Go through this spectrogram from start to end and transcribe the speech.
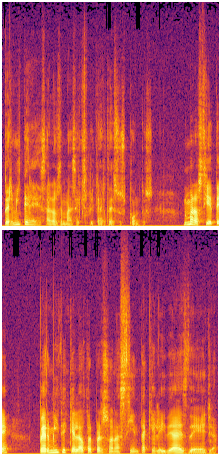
Permíteles a los demás explicarte sus puntos. Número 7. Permite que la otra persona sienta que la idea es de ella.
